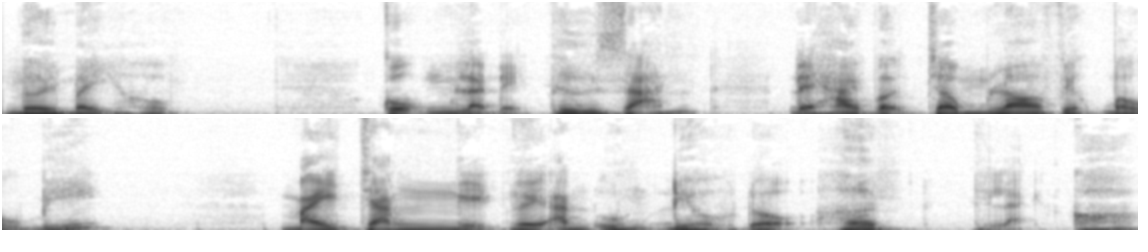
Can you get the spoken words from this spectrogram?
ngơi mấy hôm. Cũng là để thư giãn, để hai vợ chồng lo việc bầu bí. May chăng nghỉ ngơi ăn uống điều độ hơn thì lại có.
